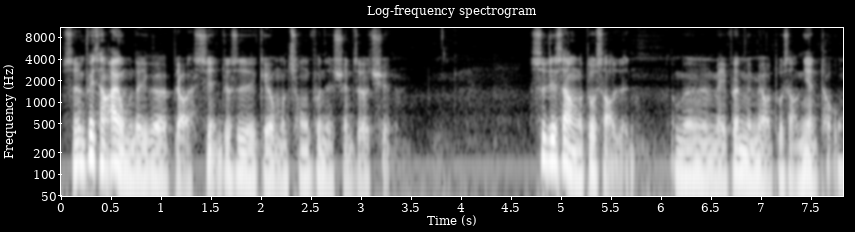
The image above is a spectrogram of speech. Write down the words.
神非常爱我们的一个表现，就是给我们充分的选择权。世界上有多少人？我们每分每秒有多少念头，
